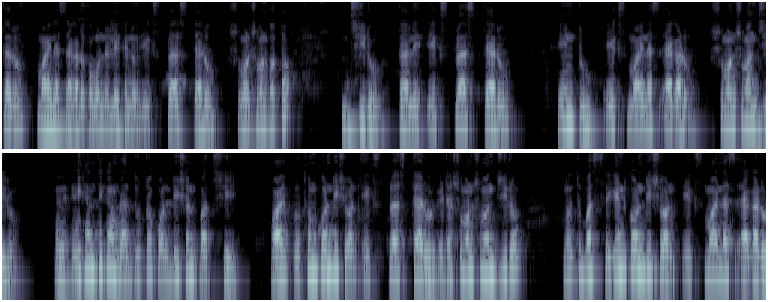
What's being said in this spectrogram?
তেরো মাইনাস এগারো কমন নিলে এখানেও এক্স প্লাস তেরো সমান সমান কত? জিরো। তাহলে এক্স প্লাস তেরো ইন্টু এক্স মাইনাস এগারো সমান সমান জিরো। তাহলে এইখান থেকে আমরা দুটো কন্ডিশন পাচ্ছি। হয় প্রথম কন্ডিশন এক্স প্লাস তেরো, এটা সমান সমান জিরো, নতুবা সেকেন্ড কন্ডিশন এক্স মাইনাস এগারো,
